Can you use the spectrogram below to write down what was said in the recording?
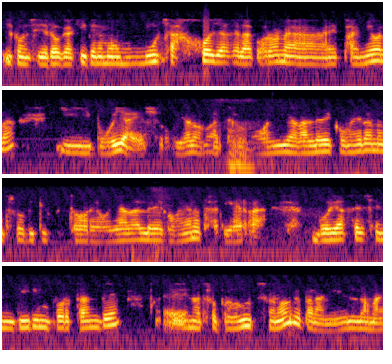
y considero que aquí tenemos muchas joyas de la corona española y voy a eso, voy a lo nuestro, voy a darle de comer a nuestros viticultores, voy a darle de comer a nuestra tierra, voy a hacer sentir importante eh, nuestro producto, ¿no? que para mí es lo más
